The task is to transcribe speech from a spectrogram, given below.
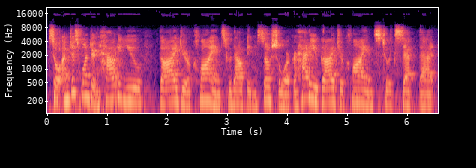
So I'm just wondering, how do you guide your clients without being a social worker? How do you guide your clients to accept that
